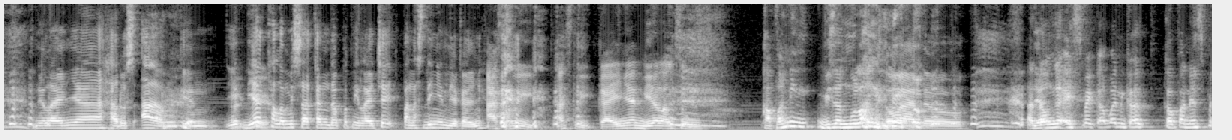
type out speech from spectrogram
Nilainya harus A mungkin. I- Dia kalau misalkan dapat nilai C panas dingin dia kayaknya. Asli, asli. Kayaknya dia langsung kapan nih bisa ngulang? Waduh. Atau enggak SP kapan ka- kapan SP?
